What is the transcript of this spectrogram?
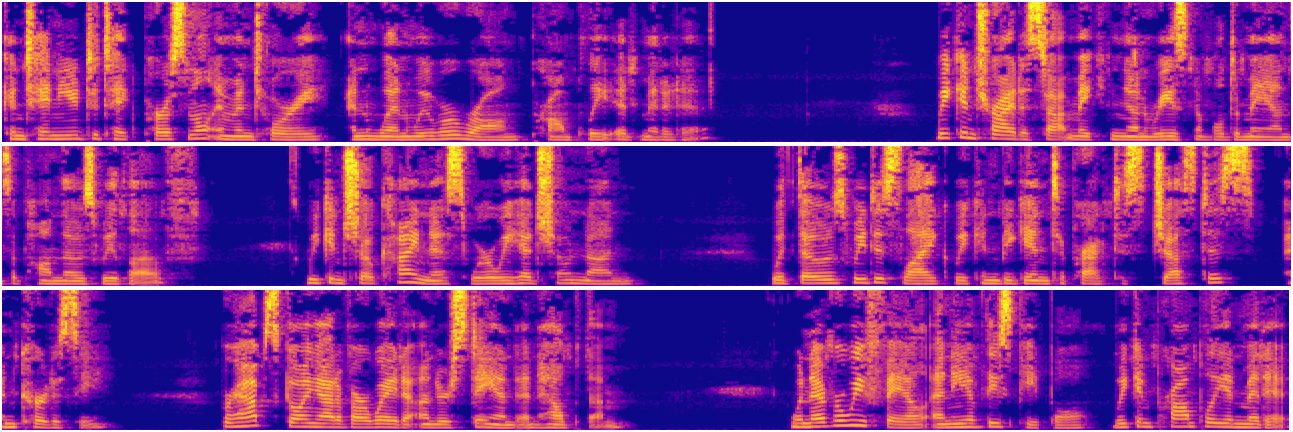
Continued to take personal inventory and when we were wrong, promptly admitted it. We can try to stop making unreasonable demands upon those we love. We can show kindness where we had shown none. With those we dislike, we can begin to practice justice and courtesy, perhaps going out of our way to understand and help them. Whenever we fail any of these people, we can promptly admit it,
